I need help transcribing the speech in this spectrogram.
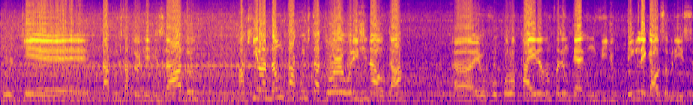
Porque tá com o estator revisado. Aqui ela não tá com o estator original, tá? Uh, eu vou colocar ele, nós vamos fazer um, um vídeo bem legal sobre isso.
